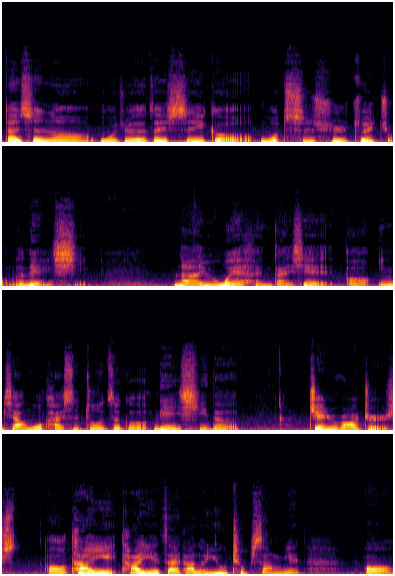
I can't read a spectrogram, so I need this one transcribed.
但是呢，我觉得这是一个我持续最久的练习。那我也很感谢呃，影响我开始做这个练习的 Jane Rogers，呃，他也他也在他的 YouTube 上面，呃，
